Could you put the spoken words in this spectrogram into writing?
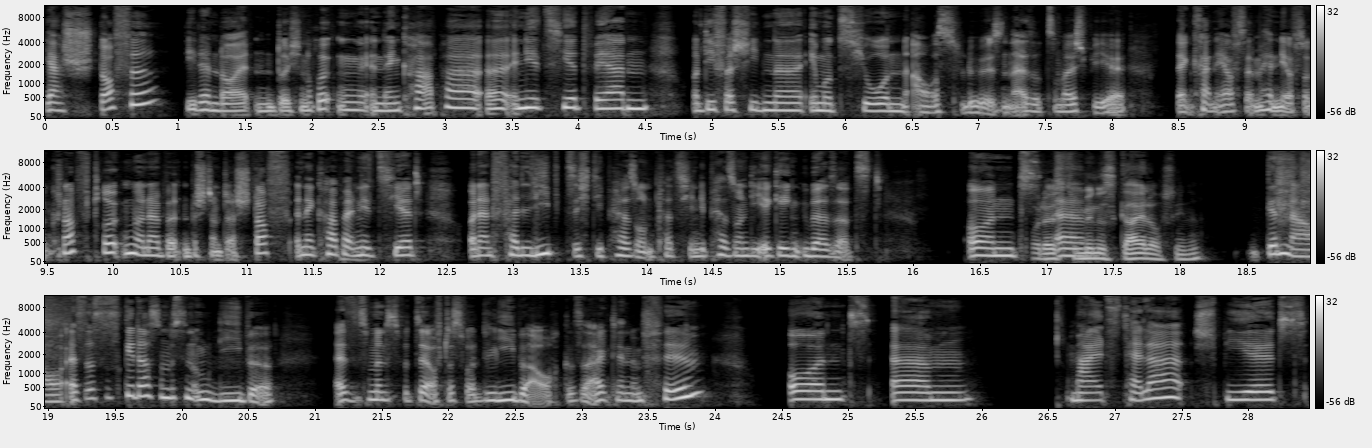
ja, Stoffe, die den Leuten durch den Rücken in den Körper äh, injiziert werden und die verschiedene Emotionen auslösen. Also zum Beispiel, dann kann er auf seinem Handy auf so einen Knopf drücken und dann wird ein bestimmter Stoff in den Körper injiziert und dann verliebt sich die Person plötzlich in die Person, die ihr gegenüber sitzt. Und Oder ist ähm, zumindest geil auf sie, ne? Genau. Es, ist, es geht auch so ein bisschen um Liebe. Also zumindest wird sehr oft das Wort Liebe auch gesagt in dem Film. Und ähm, Miles Teller spielt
